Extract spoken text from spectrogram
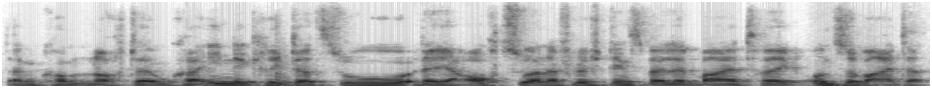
dann kommt noch der Ukraine-Krieg dazu, der ja auch zu einer Flüchtlingswelle beiträgt und so weiter.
